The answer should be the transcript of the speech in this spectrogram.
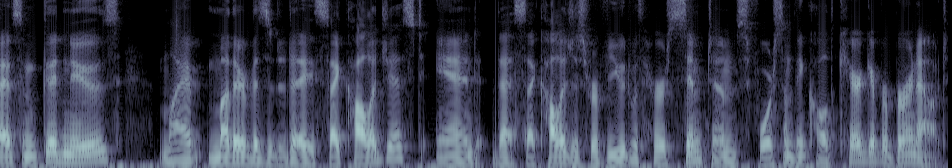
I have some good news. My mother visited a psychologist, and the psychologist reviewed with her symptoms for something called caregiver burnout.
